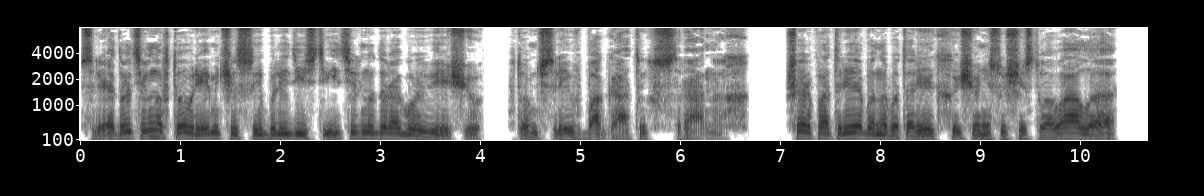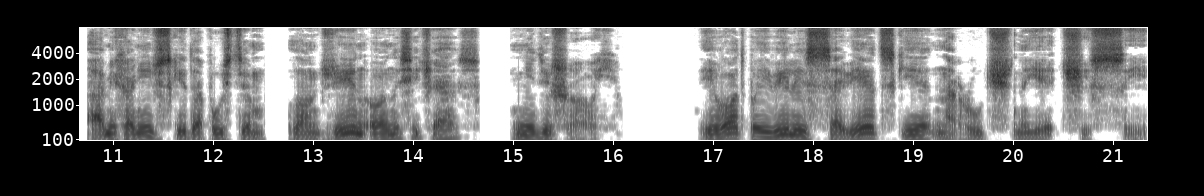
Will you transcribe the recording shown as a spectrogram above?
Следовательно, в то время часы были действительно дорогой вещью, в том числе и в богатых странах. Ширпотреба на батарейках еще не существовало, а механический, допустим, лонджин, он и сейчас не дешевый. И вот появились советские наручные часы.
